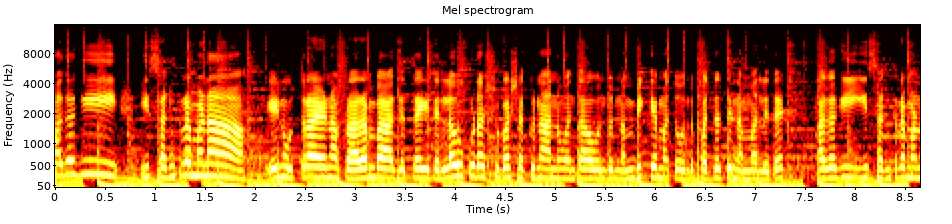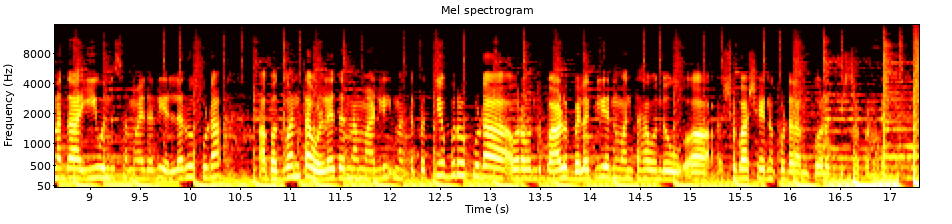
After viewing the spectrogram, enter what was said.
ಹಾಗಾಗಿ ಈ ಸಂಕ್ರಮಣ ಏನು ಉತ್ತರಾಯಣ ಪ್ರಾರಂಭ ಆಗುತ್ತೆ, ಇದೆಲ್ಲವೂ ಕೂಡ ಶುಭ ಶಕುನ ಅನ್ನುವಂತಹ ಒಂದು ನಂಬಿಕೆ ಮತ್ತು ಒಂದು ಪದ್ಧತಿ ನಮ್ಮಲ್ಲಿದೆ. ಹಾಗಾಗಿ ಈ ಸಂಕ್ರಮಣದ ಈ ಒಂದು ಸಮಯದಲ್ಲಿ ಎಲ್ಲರೂ ಕೂಡ, ಆ ಭಗವಂತ ಒಳ್ಳೆಯದನ್ನು ಮಾಡಲಿ ಮತ್ತು ಪ್ರತಿಯೊಬ್ಬರೂ ಕೂಡ ಅವರ ಒಂದು ಬಾಳು ಬೆಳಗಲಿ ಅನ್ನುವಂತಹ ಒಂದು ಶುಭಾಶಯನ್ನು ಕೂಡ ನಾನು ಕೋರೋದಕ್ಕೆ ಇಷ್ಟಪಡ್ತೇನೆ.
